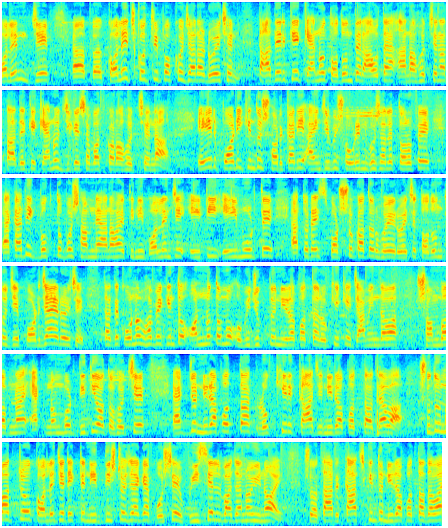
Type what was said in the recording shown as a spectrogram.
বলেন যে কলেজ কর্তৃপক্ষ যারা রয়েছেন, তাদেরকে কেন তদন্তের আওতায় আনা হচ্ছে না? তাদেরকে কেন জিজ্ঞাসাবাদ করা হচ্ছে না? এরপরই কিন্তু সরকারি আইনজীবী সৌরিন ঘোষালের তরফে একাধিক বক্তব্য সামনে আনা হয়। তিনি বলেন যে, এটি এই মুহূর্তে এতটাই স্পর্শকাতর হয়ে রয়েছে। তদন্ত যে পর্যায়ে রয়েছে, তাতে কোনোভাবে কিন্তু অন্যতম অভিযুক্ত নিরাপত্তা রক্ষীকে জামিন দেওয়া সম্ভব নয়। এক নম্বর দ্বিতীয়ত হচ্ছে, একজন নিরাপত্তা রক্ষীর কাজ নিরাপত্তা দেওয়া শুধুমাত্র কলেজের একটি নির্দিষ্ট জায়গায় বসে হুইসেল বাজানোই নয়, সো তার কাজ কিন্তু নিরাপত্তা দেওয়া।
